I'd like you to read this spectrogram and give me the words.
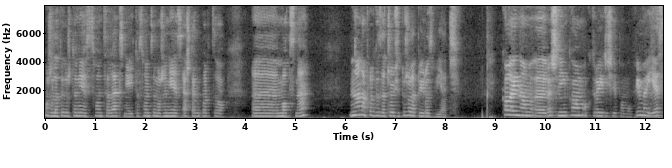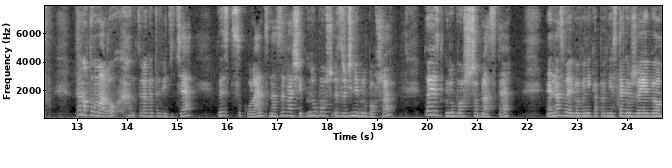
może dlatego, że to nie jest słońce letnie i to słońce może nie jest aż tak bardzo e, mocne, no naprawdę zaczęło się dużo lepiej rozwijać. Kolejną e, roślinką, o której dzisiaj pomówimy jest ten oto maluch, którego tu widzicie. To jest sukulent, nazywa się grubosz, z rodziny gruboszy. To jest grubosz szablasty. E, nazwa jego wynika pewnie z tego, że jego e,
